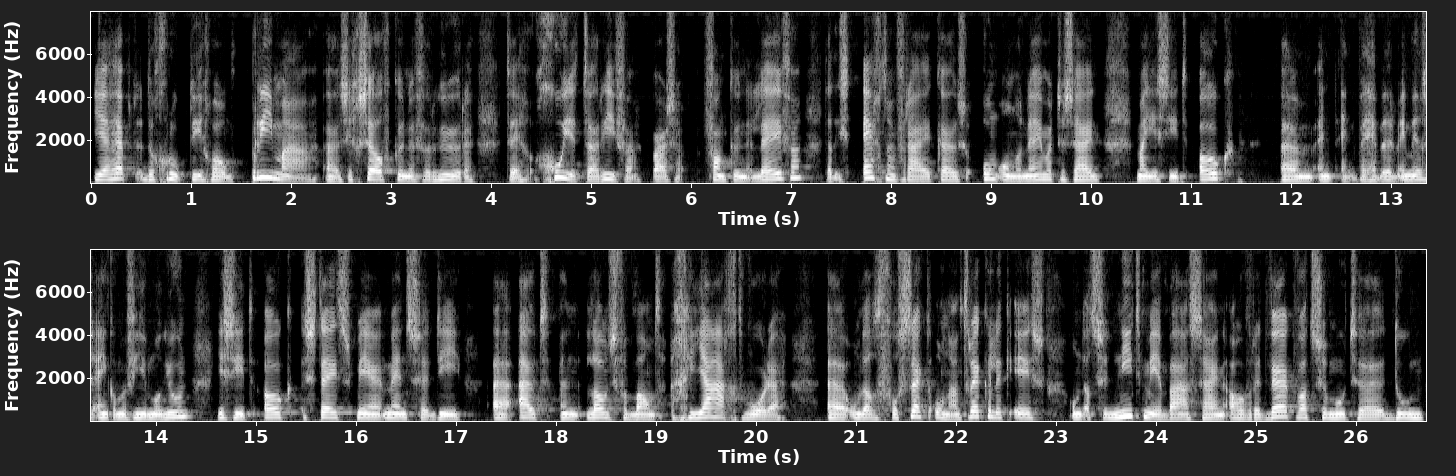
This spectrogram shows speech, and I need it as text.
Je hebt de groep die gewoon prima uh, zichzelf kunnen verhuren tegen goede tarieven, waar ze van kunnen leven. Dat is echt een vrije keuze om ondernemer te zijn. Maar je ziet ook Um, en, en, we hebben er inmiddels 1,4 miljoen. Je ziet ook steeds meer mensen die uh, uit een loonsverband gejaagd worden. Uh, omdat het volstrekt onaantrekkelijk is, omdat ze niet meer baas zijn over het werk wat ze moeten doen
